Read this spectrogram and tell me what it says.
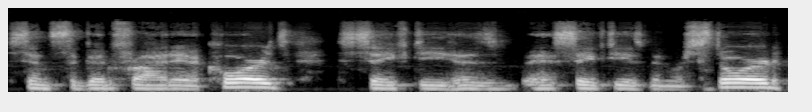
since the Good Friday Accords. Safety has safety has been restored.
